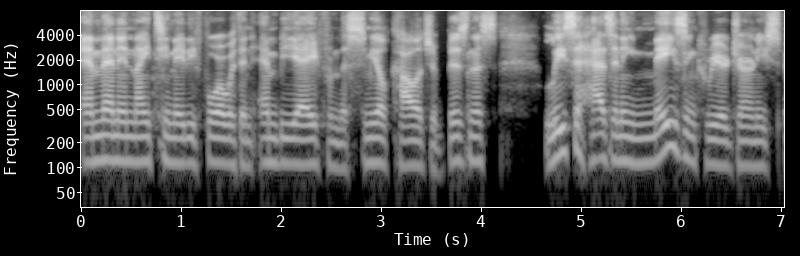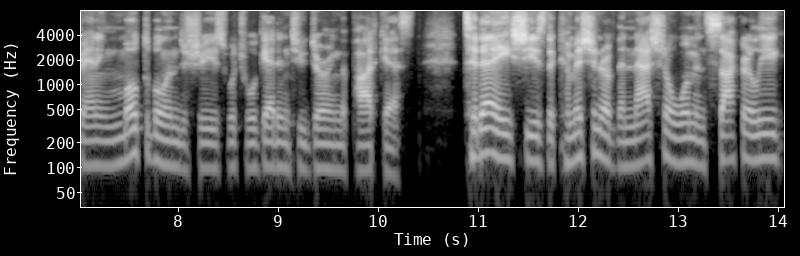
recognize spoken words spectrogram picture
and then in 1984 with an MBA from the Smeal College of Business. Lisa has an amazing career journey spanning multiple industries, which we'll get into during the podcast. Today, she is the commissioner of the National Women's Soccer League,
